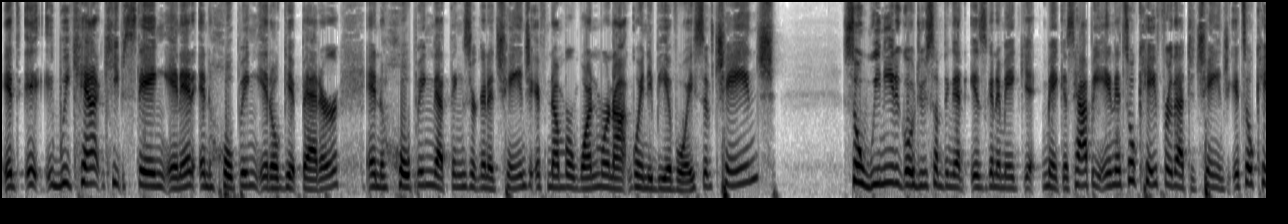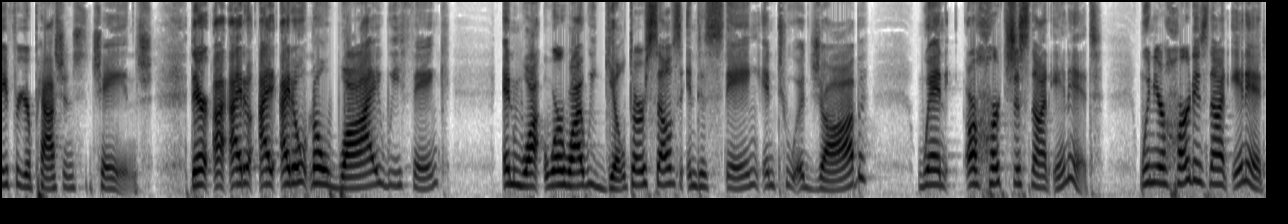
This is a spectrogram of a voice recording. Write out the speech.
It, it, we can't keep staying in it and hoping it'll get better and hoping that things are going to change if number one, we're not going to be a voice of change. So we need to go do something that is going to make it, make us happy. And it's okay for that to change. It's okay for your passions to change. There, I, I, I don't know why we think and why, or why we guilt ourselves into staying into a job when our heart's just not in it. When your heart is not in it,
